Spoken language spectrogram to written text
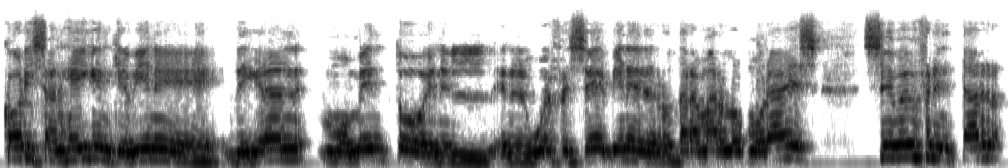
Cory Sanhagen, que viene de gran momento en el, en el UFC, viene de derrotar a Marlon Moraes, se va a enfrentar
